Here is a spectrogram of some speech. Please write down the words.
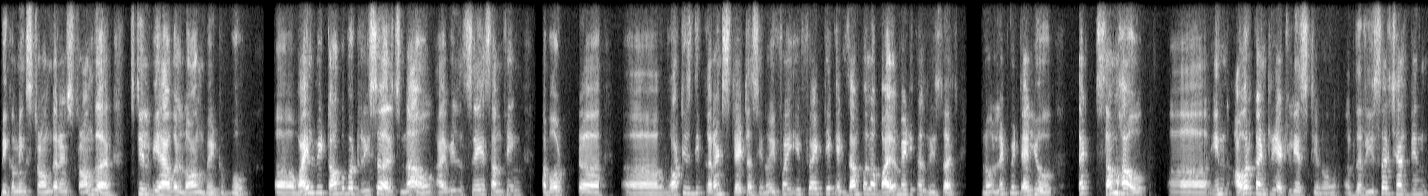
becoming stronger and stronger, still we have a long way to go. Uh, while we talk about research now, I will say something about uh, uh, what is the current status. You know, if I if I take example of biomedical research, you know, let me tell you that somehow uh, in our country at least, you know, the research has been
